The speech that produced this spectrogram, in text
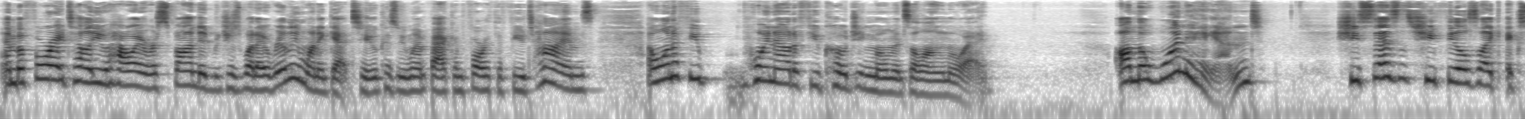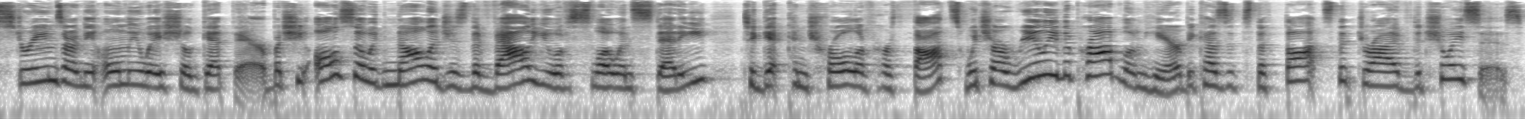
And before I tell you how I responded, which is what I really want to get to because we went back and forth a few times, I want to point out a few coaching moments along the way. On the one hand, she says that she feels like extremes are the only way she'll get there, but she also acknowledges the value of slow and steady to get control of her thoughts, which are really the problem here because it's the thoughts that drive the choices.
